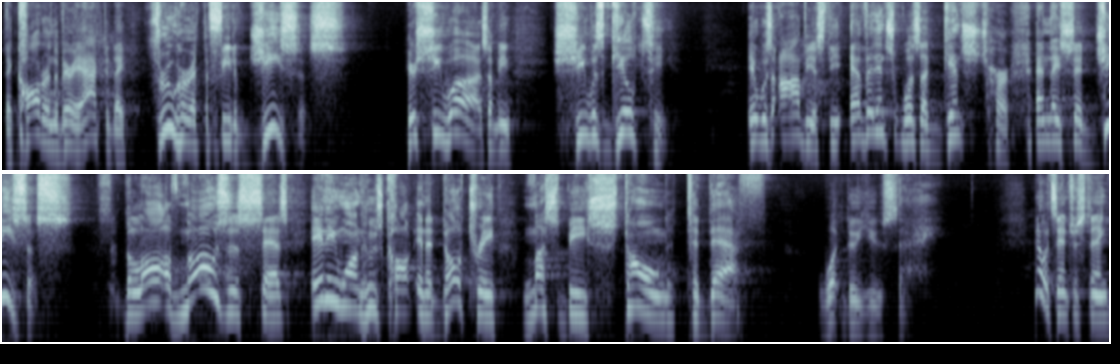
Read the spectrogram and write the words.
they caught her in the very act that they threw her at the feet of Jesus. Here she was. I mean, she was guilty. It was obvious. The evidence was against her. And they said, Jesus, the law of Moses says anyone who's caught in adultery must be stoned to death. What do you say? You know what's interesting?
